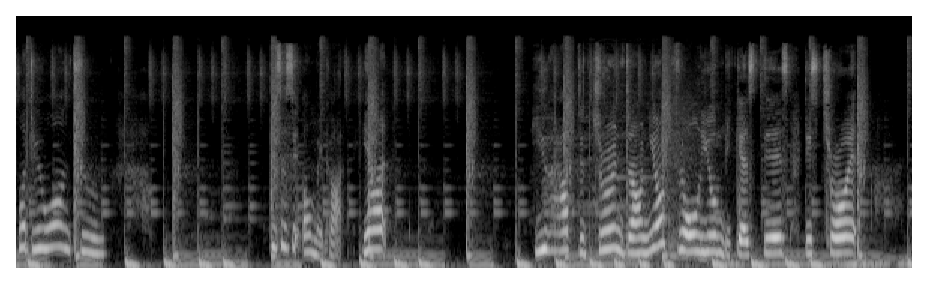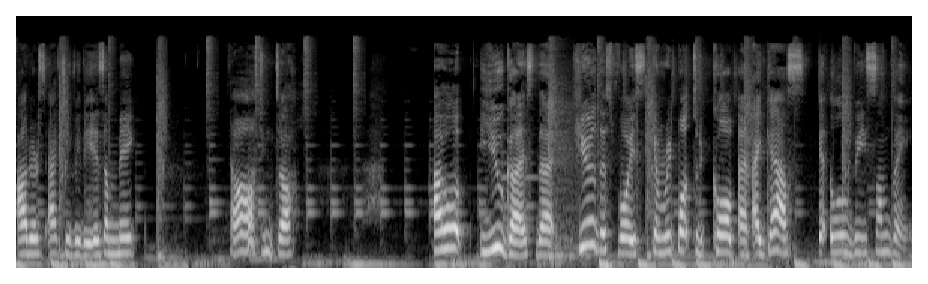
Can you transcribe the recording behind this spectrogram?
What do you want to? This is it. Oh my god. You know what? You have to turn down your volume because this destroy others activity is a make oh 진짜. I hope you guys that hear this voice can report to the cop and I guess it will be something.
